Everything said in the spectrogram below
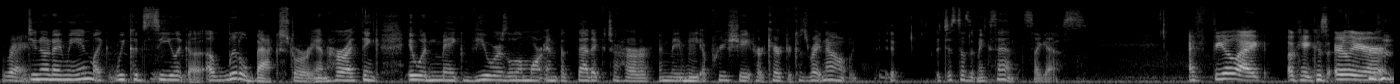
Right. Do you know what I mean? Like we could see like a, a little backstory in her. I think it would make viewers a little more empathetic to her and maybe Mm-hmm. appreciate her character because right now it, it just doesn't make sense. I guess. I feel like okay, because earlier mm-hmm.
